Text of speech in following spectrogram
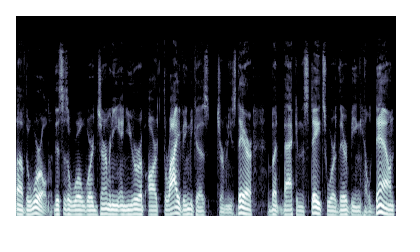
of the world. This is a world where Germany and Europe are thriving because Germany's there, but back in the states where they're being held down,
